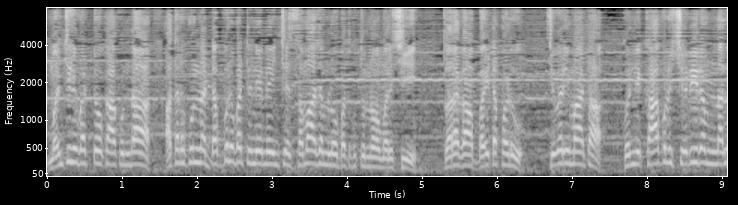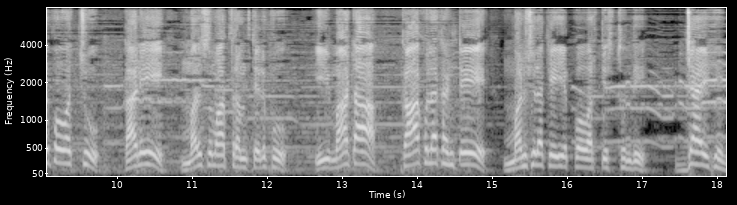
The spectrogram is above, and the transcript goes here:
మంచిని బట్టో కాకుండా అతనుకున్న డబ్బును బట్టి నిర్ణయించే సమాజంలో బతుకుతున్నావు మనిషి. త్వరగా బయటపడు. చివరి మాట కొన్ని కాకులు శరీరం నలుపవచ్చు కానీ మనసు మాత్రం తెలుపు. ఈ మాట కాకుల కంటే మనుషులకే ఎక్కువ వర్తిస్తుంది. జై హింద్.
